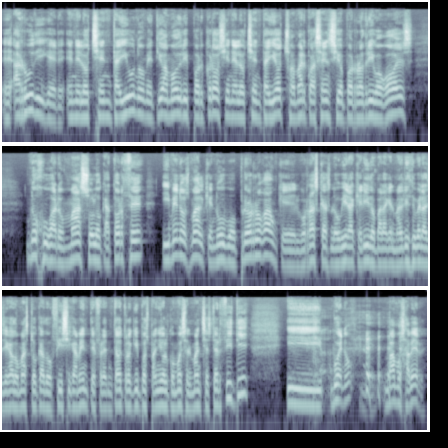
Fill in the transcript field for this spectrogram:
eh, a Rudiger. En el 81 metió a Modric por Cross y en el 88 a Marco Asensio por Rodrigo Goes. No jugaron más, solo 14, y menos mal que no hubo prórroga, aunque el Borrascas lo hubiera querido para que el Madrid hubiera llegado más tocado físicamente frente a otro equipo español como es el Manchester City. Y bueno, vamos a ver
